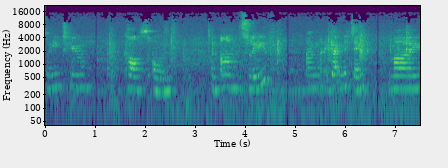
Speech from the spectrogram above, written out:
So I need to cast on an arm sleeve and get knitting my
